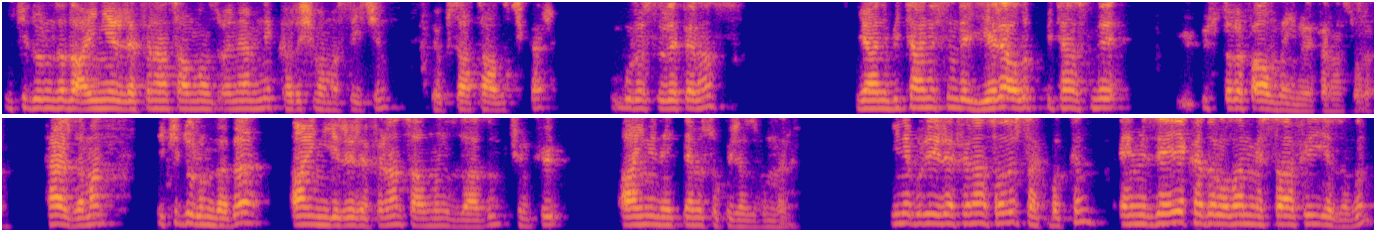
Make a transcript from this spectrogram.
İki durumda da aynı yeri referans almanız önemli karışmaması için. Yoksa hatalı çıkar. Burası referans. Yani bir tanesinde yeri alıp bir tanesinde üst tarafı almayın referans olarak. Her zaman iki durumda da aynı yeri referans almanız lazım. Çünkü aynı denkleme sokacağız bunları. Yine burayı referans alırsak bakın MZ'ye kadar olan mesafeyi yazalım.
